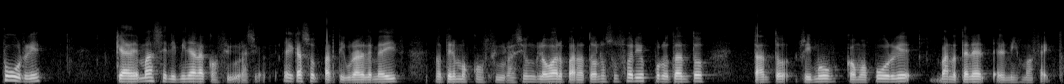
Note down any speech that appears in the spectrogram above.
purge, que además elimina la configuración. En el caso particular de Medit no tenemos configuración global para todos los usuarios, por lo tanto, tanto remove como purge van a tener el mismo efecto.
